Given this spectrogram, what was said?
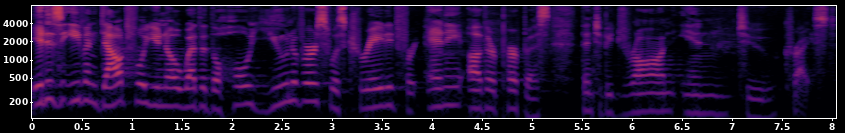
It is even doubtful, you know, whether the whole universe was created for any other purpose than to be drawn into Christ.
